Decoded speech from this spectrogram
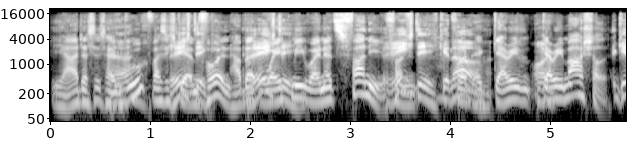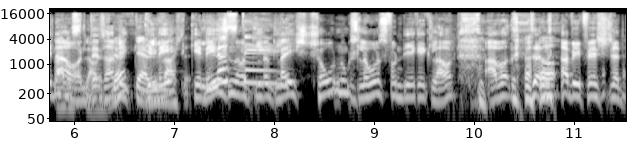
Ja, das ist ein ja, Buch, was ich richtig, dir empfohlen habe. Richtig. Wake Me When It's Funny. Von, richtig, genau. Von äh, Gary, und, Gary Marshall. Genau, das, und das habe ne? ich gele gelesen und, und, gleich schonungslos von dir geklaut. Aber dann habe ich festgestellt,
